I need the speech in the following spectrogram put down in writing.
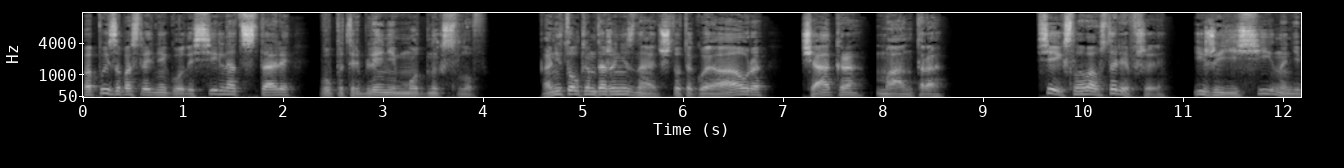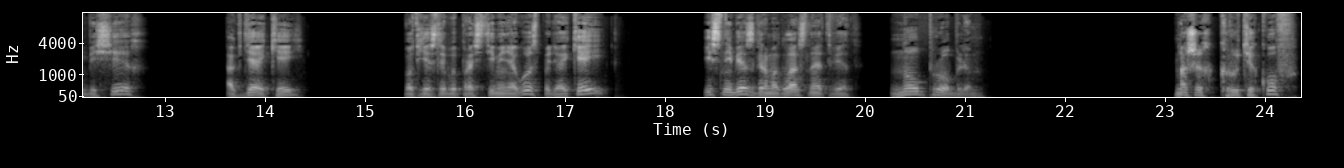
Попы за последние годы сильно отстали в употреблении модных слов. Они толком даже не знают, что такое аура, чакра, мантра. Все их слова устаревшие. И же еси на небесех. А где окей? Вот если бы, прости меня, Господи, окей? И с небес громогласный ответ. No problem. Наших крутяков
